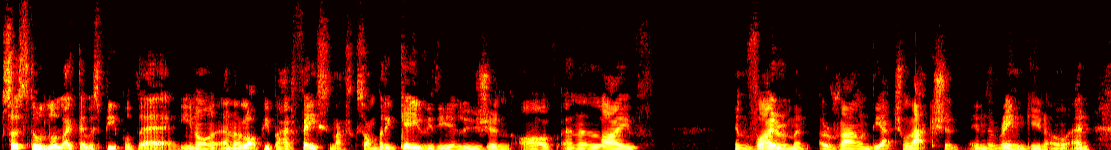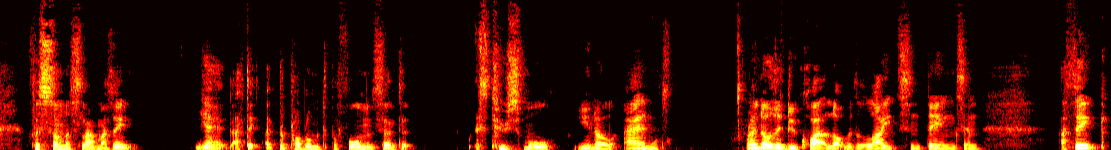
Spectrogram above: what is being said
So it still looked like there was people there, you know, and a lot of people had face masks on, but it gave you the illusion of an alive environment around the actual action in the ring, you know. And for SummerSlam, I think, yeah, I think the problem with the Performance Center is too small, you know, and I know they do quite a lot with the lights and things, and I think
